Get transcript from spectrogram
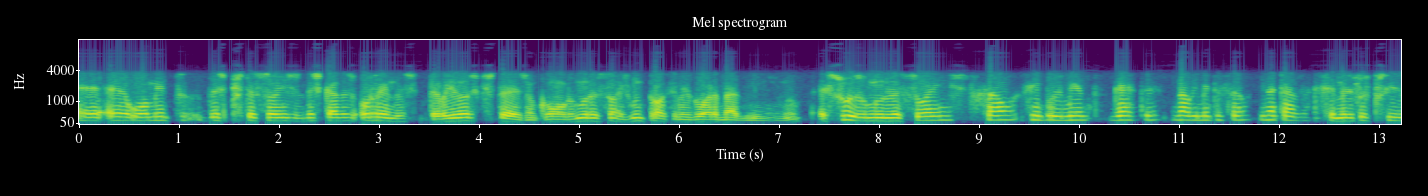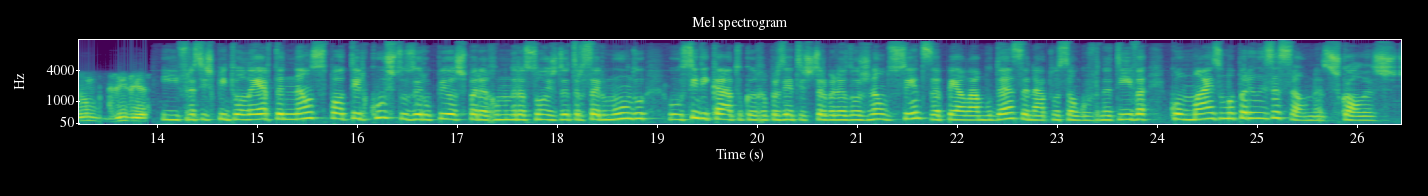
é, é, o aumento das prestações das casas horrendas. Trabalhadores que estejam com remunerações muito próximas do ordenado mínimo, as suas remunerações são simplesmente gastas na alimentação e na casa. Mas as pessoas precisam de viver. E Francisco Pinto alerta, não se pode ter custos europeus para remunerações de terceiro mundo. O sindicato que representa estes trabalhadores não docentes apela à mudança na atuação governativa com mais uma paralisação nas escolas.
